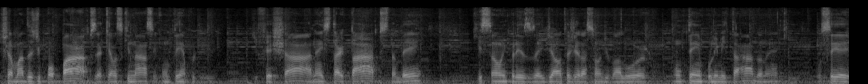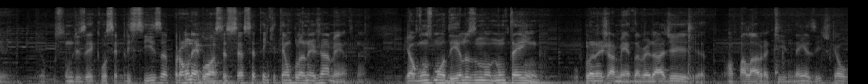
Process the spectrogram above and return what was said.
chamadas de pop-ups, aquelas que nascem com tempo de, de fechar, né? startups também, que são empresas aí de alta geração de valor com tempo limitado, né? que você eu costumo dizer que você precisa, para um negócio de sucesso, você tem que ter um planejamento. Né? E alguns modelos não, não o planejamento. Na verdade, é uma palavra que nem existe, que é o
